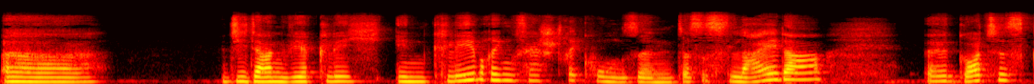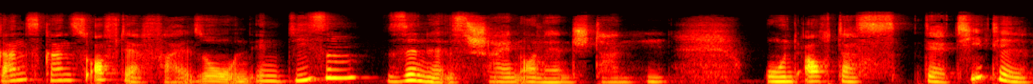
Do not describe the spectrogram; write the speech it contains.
äh, die dann wirklich in klebrigen Verstrickungen sind. Das ist leider äh, Gottes ganz, ganz oft der Fall. So, und in diesem Sinne ist Shine On entstanden. Und auch das, der Titel,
